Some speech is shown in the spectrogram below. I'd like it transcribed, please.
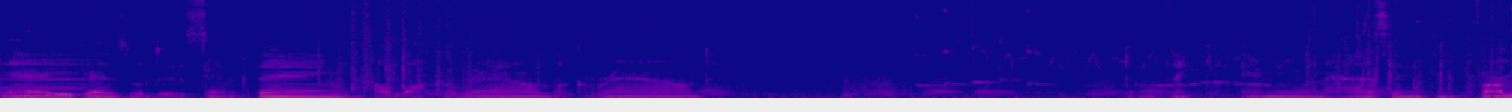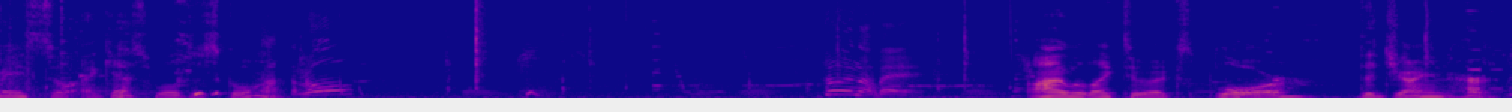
Yeah, you guys will do the same thing. I'll walk around, look around. Don't think anyone has anything for me, so I guess we'll just go on. I would like to explore the giant hearth.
